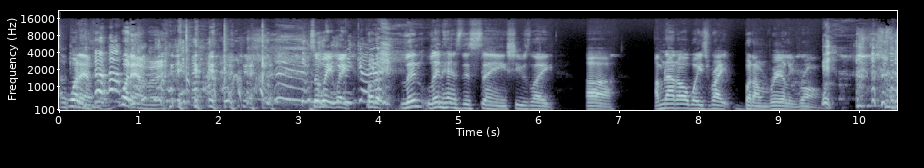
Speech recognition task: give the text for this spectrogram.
okay. whatever, whatever. so wait, wait, hold up. Lynn Lynn has this saying. She was like, uh, "I'm not always right, but I'm rarely wrong." That sounds-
